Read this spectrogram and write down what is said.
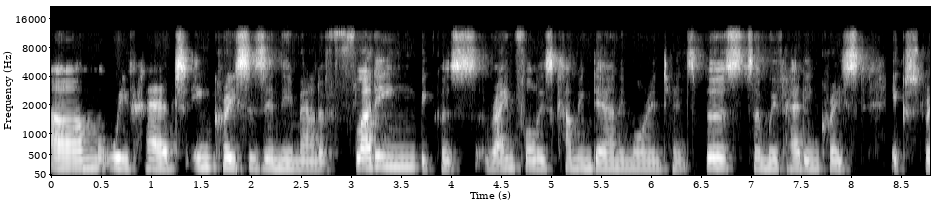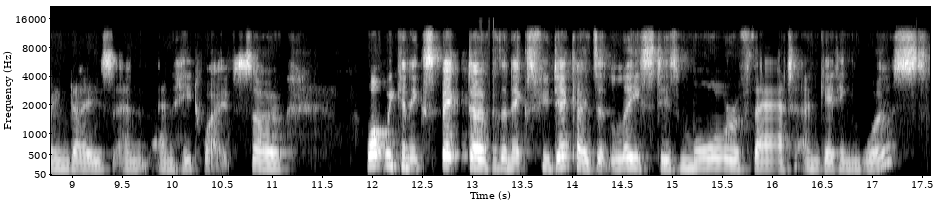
Um, we've had increases in the amount of flooding because rainfall is coming down in more intense bursts, and we've had increased extreme days and, and heat waves. So, what we can expect over the next few decades at least is more of that and getting worse.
